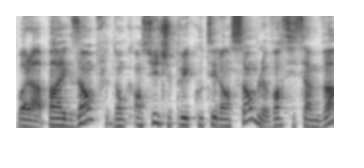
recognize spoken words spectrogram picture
Voilà, par exemple, donc ensuite je peux écouter l'ensemble, voir si ça me va.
